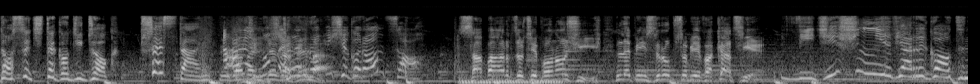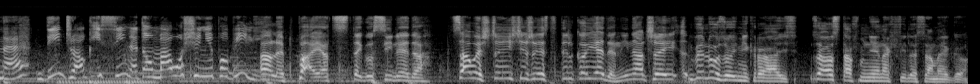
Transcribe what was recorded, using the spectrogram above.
Dosyć tego, Dijok! Przestań! Ale numer robi się gorąco. Za bardzo cię ponosi. Lepiej zrób sobie wakacje. Widzisz? Niewiarygodne. Dijok i Sinet o mało się nie pobili. Ale pajac z tego Sineda. Całe szczęście, że jest tylko jeden, inaczej... Wyluzuj, Micro Ice. Zostaw mnie na chwilę samego.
